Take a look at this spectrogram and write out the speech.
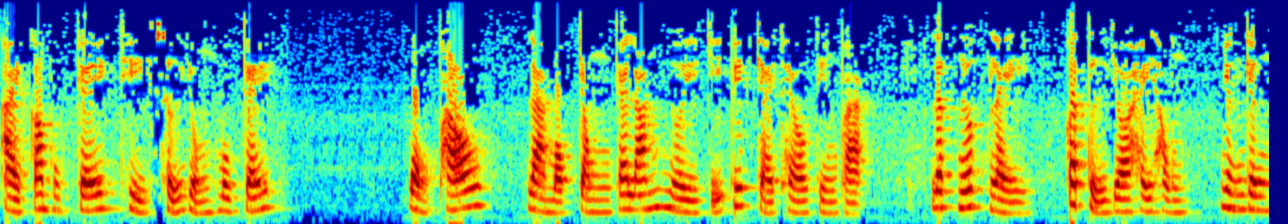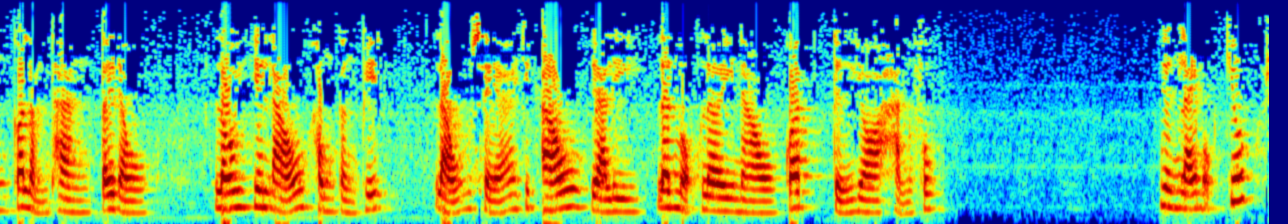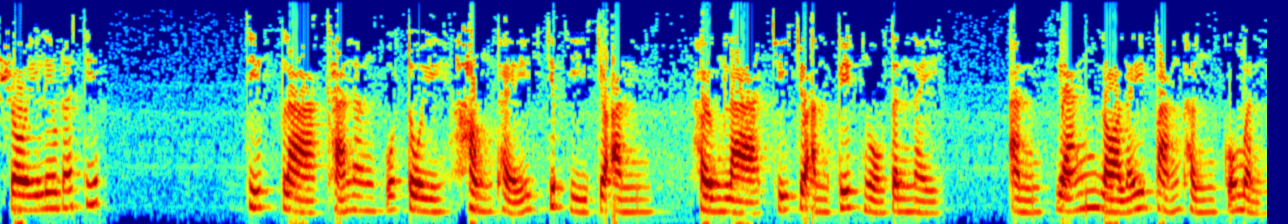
ai có mưu kế thì sử dụng mưu kế. Quần pháo là một trong cái lắm người chỉ biết chạy theo tiền bạc. Đất nước này có tự do hay không, nhân dân có lầm than tới đầu. Lối với lão không cần thiết lão sẽ dứt áo gali lên một lời nào có tự do hạnh phúc. Ngừng lại một chút rồi Liêu nói tiếp. Tiếc là khả năng của tôi không thể giúp gì cho anh hơn là chỉ cho anh biết nguồn tin này. Anh gắng lo lấy bản thân của mình.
